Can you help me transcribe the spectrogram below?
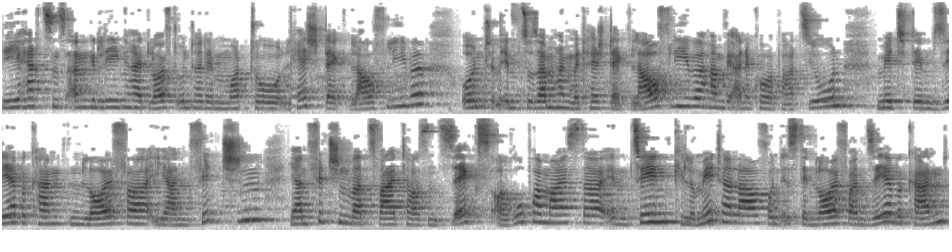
Die Herzensangelegenheit läuft unter dem Motto Hashtag Laufliebe. Und im Zusammenhang mit Hashtag Laufliebe haben wir eine Kooperation mit dem sehr bekannten Läufer Jan Fitschen. Jan Fitschen war 2006 Europameister im 10-Kilometer-Lauf und ist den Läufern sehr bekannt.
